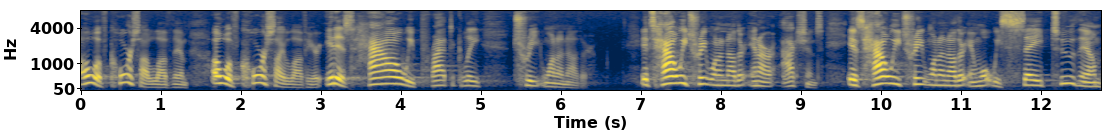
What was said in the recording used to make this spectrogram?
Oh, of course I love them. Oh, of course I love here. It is how we practically treat one another. It's how we treat one another in our actions. It's how we treat one another in what we say to them.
